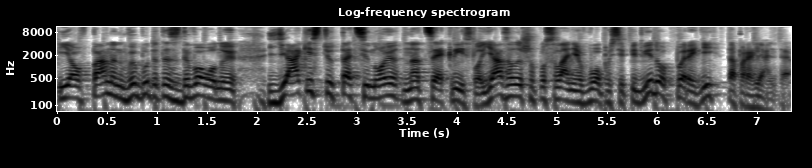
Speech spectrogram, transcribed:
І я впевнений, ви будете здивованою якістю та ціною на це крісло. Я залишу посилання в описі під відео. Перейдіть та перегляньте.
